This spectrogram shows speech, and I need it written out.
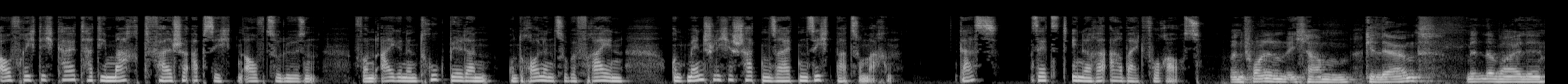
Aufrichtigkeit hat die Macht, falsche Absichten aufzulösen, von eigenen Trugbildern und Rollen zu befreien und menschliche Schattenseiten sichtbar zu machen. Das setzt innere Arbeit voraus. Meine Freundin und ich haben gelernt mittlerweile,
